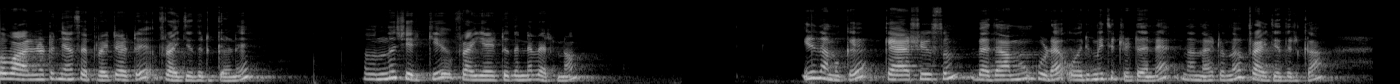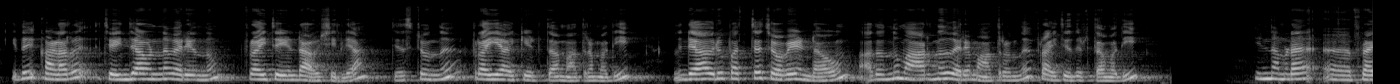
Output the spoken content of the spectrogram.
ഇപ്പോൾ വാൾനട്ട് ഞാൻ സെപ്പറേറ്റ് ആയിട്ട് ഫ്രൈ ചെയ്തെടുക്കുകയാണ് ഒന്ന് ശരിക്ക് ഫ്രൈ ആയിട്ട് തന്നെ വരണം. ഇനി നമുക്ക് കാഷ്യൂസും ബദാമും കൂടെ ഒരുമിച്ചിട്ടിട്ട് തന്നെ നന്നായിട്ടൊന്ന് ഫ്രൈ ചെയ്തെടുക്കാം. ഇത് കളറ് ചേഞ്ച് ആവുന്ന വരെ ഒന്നും ഫ്രൈ ചെയ്യേണ്ട ആവശ്യമില്ല. ജസ്റ്റ് ഒന്ന് ഫ്രൈ ആക്കി എടുത്താൽ മാത്രം മതി. അതിന്റെ ആ ഒരു പച്ച ചുവയുണ്ടാവും. അതൊന്ന് മാറുന്നത് വരെ മാത്രം ഒന്ന് ഫ്രൈ ചെയ്തെടുത്താൽ മതി. ഇനി നമ്മുടെ ഫ്രൈ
